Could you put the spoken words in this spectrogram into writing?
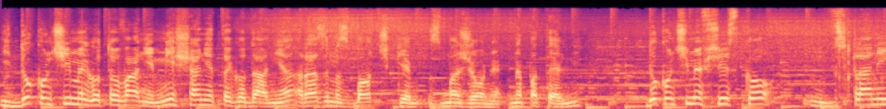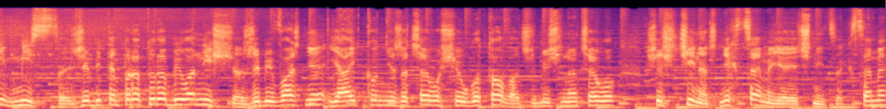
I dokończymy gotowanie, mieszanie tego dania razem z boczkiem zmażone na patelni. Dokończymy wszystko w szklanej misce, żeby temperatura była niższa, żeby właśnie jajko nie zaczęło się gotować, żeby się zaczęło się ścinać. Nie chcemy jajecznicy, chcemy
